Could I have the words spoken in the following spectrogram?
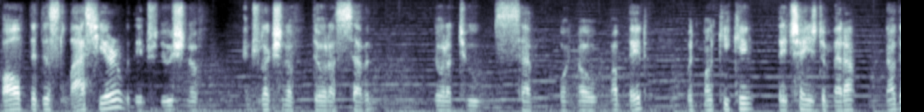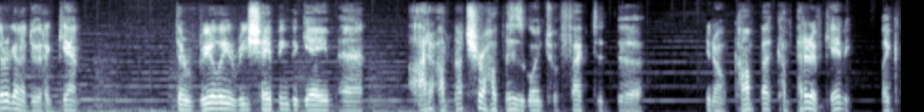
Valve did this last year with the introduction of introduction of Dota 7, Dota 2 7.0 update with Monkey King. They changed the meta. Now they're gonna do it again. They're really reshaping the game, and I, am not sure how this is going to affect the, you know, comp- competitive gaming. Like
